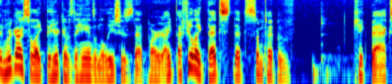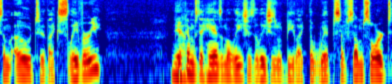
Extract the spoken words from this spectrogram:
in regards to like the "Here Comes the Hands on the Leashes" that part, I, I feel like that's that's some type of kickback, some ode to like slavery. Here Yeah. comes the hands on the leashes. The leashes would be like the whips of some sort,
